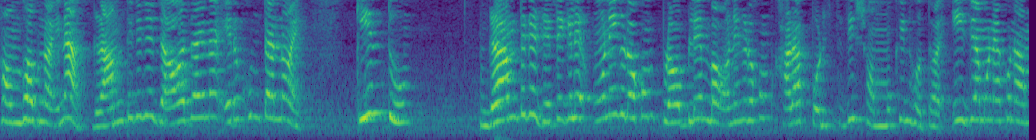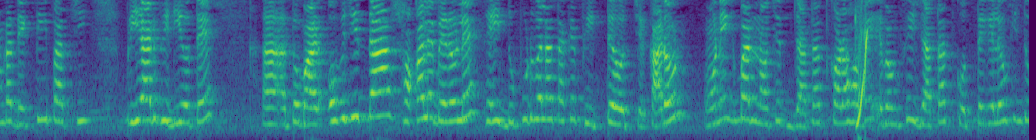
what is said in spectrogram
সম্ভব নয় না, গ্রাম থেকে যে যাওয়া যায় না এরকমটা নয়। কিন্তু গ্রাম থেকে যেতে গেলে অনেক রকম প্রবলেম বা অনেক রকম খারাপ পরিস্থিতির সম্মুখীন হতে হয়। এই যেমন এখন আমরা দেখতেই পাচ্ছি, প্রিয়ার ভিডিওতে তোমার অভিজিৎ দা সকালে বেরোলে সেই দুপুরবেলা তাকে ফিরতে হচ্ছে। কারণ অনেকবার নচেত যাতায়াত করা হবে এবং সেই যাতায়াত করতে গেলেও কিন্তু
